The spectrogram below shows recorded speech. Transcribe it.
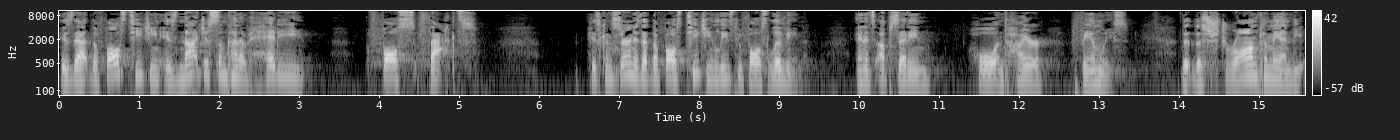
is that the false teaching is not just some kind of heady false facts. His concern is that the false teaching leads to false living and it's upsetting whole entire families. The, the strong command, the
